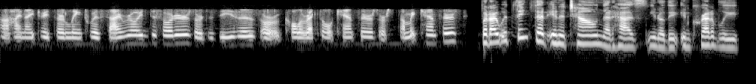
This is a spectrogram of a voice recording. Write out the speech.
uh, high nitrates are linked with thyroid disorders or diseases or colorectal cancers or stomach cancers. But I would think that in a town that has, you know, the incredibly,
